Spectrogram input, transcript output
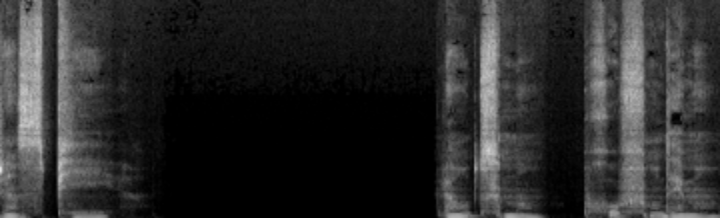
J'inspire lentement, profondément.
